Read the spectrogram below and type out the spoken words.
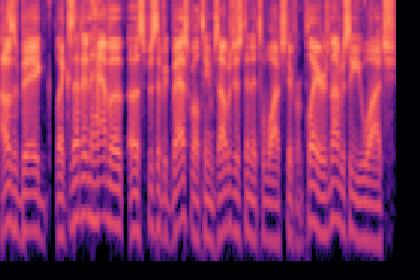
I was a big like because I didn't have a, a specific basketball team, so I was just in it to watch different players. And obviously, you watch,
